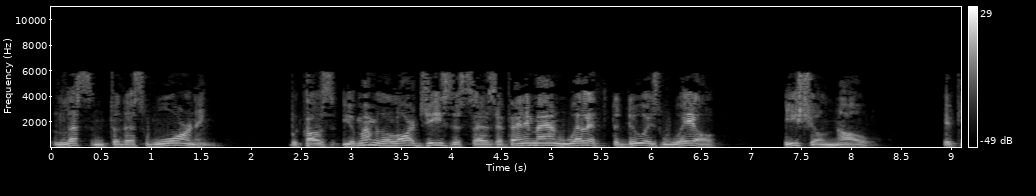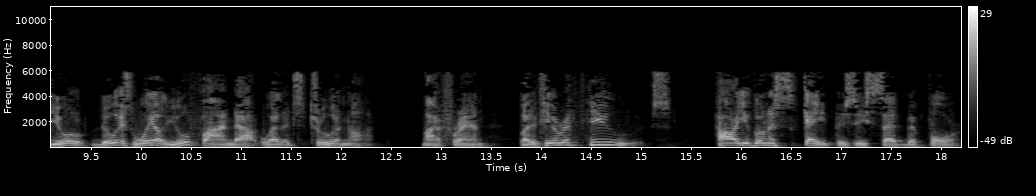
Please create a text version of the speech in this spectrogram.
listen to this warning. Because you remember the Lord Jesus says, If any man willeth to do his will, he shall know. If you'll do his will, you'll find out whether it's true or not, my friend. But if you refuse, how are you going to escape, as he said before,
